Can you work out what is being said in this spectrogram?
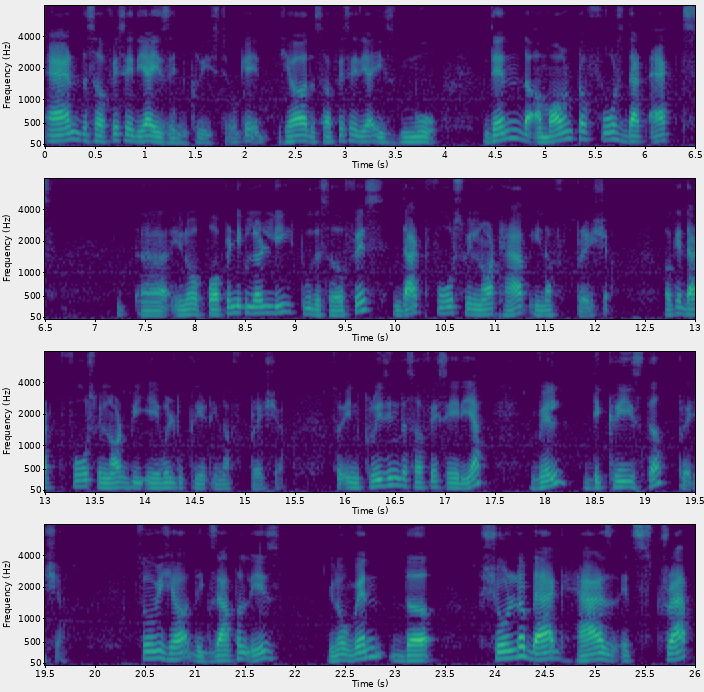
and the surface area is increased okay? Here the surface area is more then the amount of force that acts uh, you know perpendicularly to the surface that force will not have enough pressure okay? That force will not be able to create enough pressure. So increasing the surface area will decrease the pressure. So over here the example is you know when the shoulder bag has its strap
